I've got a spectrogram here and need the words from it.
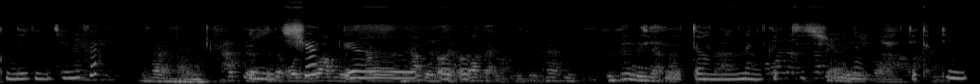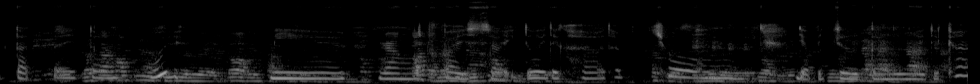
คุณได้ยินใช่ไหมคะอีชักเลยโอโอ้ย คือครึ่งนึงอะตอนนี้มันก็จะช้าหน่อยก่อนเดี๋ยวทับทิมตัดไปตรงอุ้ยมีรางรถไฟใส่ด้วยนะคะท่านผู้ชม เดี๋ยวไปเจอกันเลยดีค่ะ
